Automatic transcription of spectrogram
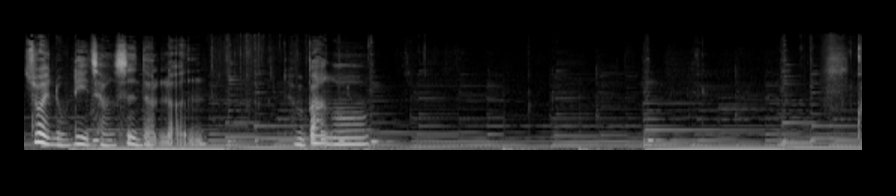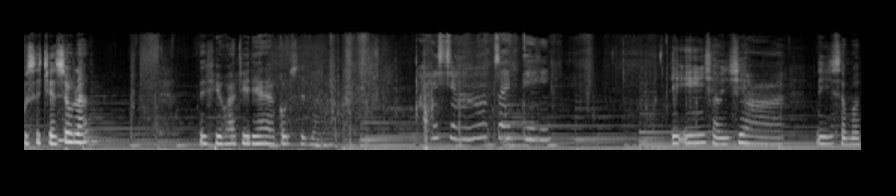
最努力尝试的人，很棒哦！故事结束了，你喜欢今天的故事吗？还想要再听？依依，想一下，你什么？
